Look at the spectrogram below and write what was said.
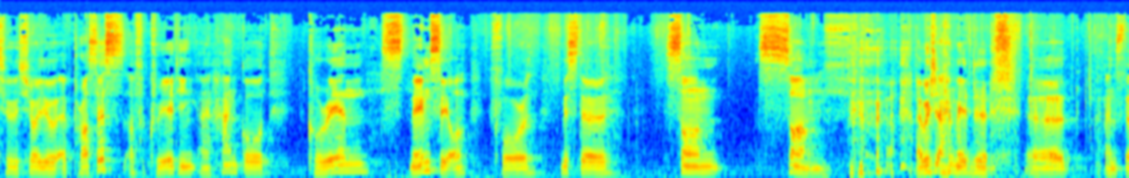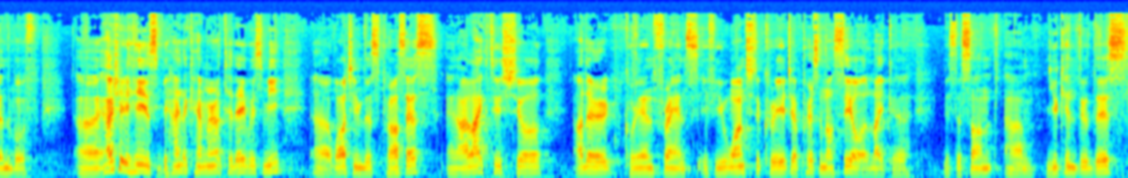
to show you a process of creating a Hangul Korean name seal for Mr. Son Song. I wish I made uh, uh, understandable. Uh, actually, he is behind the camera today with me, uh, watching this process, and I like to show other Korean friends. If you want to create a personal seal like uh, Mr. Son, um, you can do this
